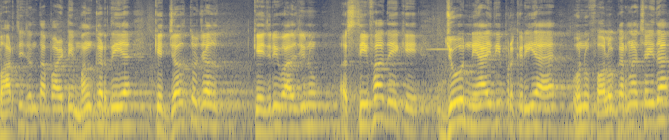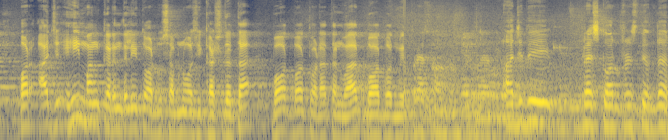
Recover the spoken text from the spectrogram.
ਭਾਰਤੀ ਜਨਤਾ ਪਾਰਟੀ ਮੰਗ ਕਰਦੀ ਹੈ ਕਿ ਜਲਦ ਤੋਂ ਜਲਦ ਕੇਜਰੀਵਾਲ ਜੀ ਨੂੰ ਅਸਤੀਫਾ ਦੇ ਕੇ ਜੋ ਨਿਆਂ ਦੀ ਪ੍ਰਕਿਰਿਆ ਹੈ ਉਹਨੂੰ ਫੋਲੋ ਕਰਨਾ ਚਾਹੀਦਾ ਔਰ ਅੱਜ ਇਹੀ ਮੰਗ ਕਰਨ ਦੇ ਲਈ ਤੁਹਾਨੂੰ ਸਭ ਨੂੰ ਅਸੀਂ ਕਸ਼ ਦਿੱਤਾ। ਬਹੁਤ ਬਹੁਤ ਤੁਹਾਡਾ ਧੰਨਵਾਦ। ਬਹੁਤ ਬਹੁਤ ਮਿਹਰ ਅੱਜ ਦੀ ਪ੍ਰੈਸ ਕਾਨਫਰੰਸ ਦੇ ਅੰਦਰ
